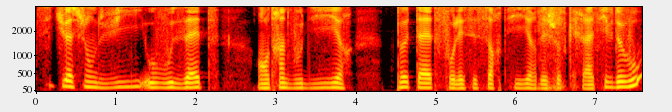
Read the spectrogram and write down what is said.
situation de vie où vous êtes en train de vous dire peut-être faut laisser sortir des choses créatives de vous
